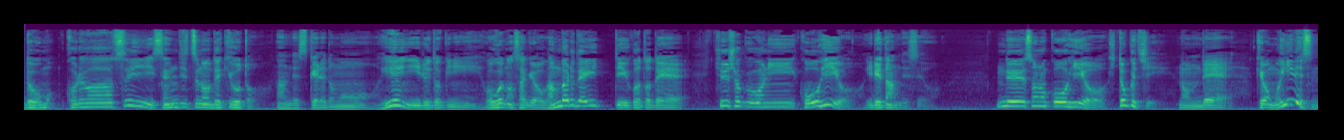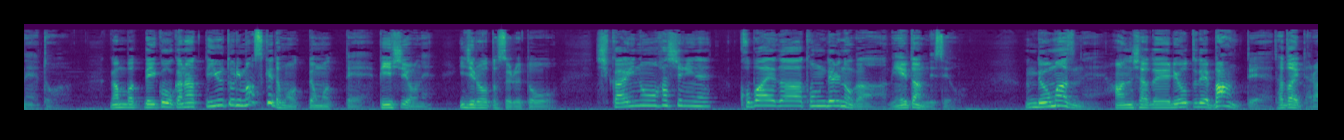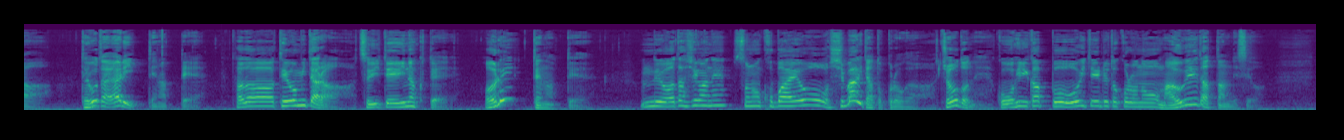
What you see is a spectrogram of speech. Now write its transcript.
どうも、これはつい先日の出来事なんですけれども、家にいる時に午後の作業頑張るでいいっていうことで、昼食後にコーヒーを入れたんですよ。で、そのコーヒーを一口飲んで、今日もいいですね、と。頑張っていこうかなって言うとりますけどもって思って PC をね、いじろうとすると、視界の端にね、小映えが飛んでるのが見えたんですよ。んで思わずね、反射で両手でバンって叩いたら、手応えありってなって、ただ手を見たらついていなくて、あれ？ってなって。んで、私がね、その小映えをしばいたところが、ちょうどね、コーヒーカップを置いているところの真上だったんですよ。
